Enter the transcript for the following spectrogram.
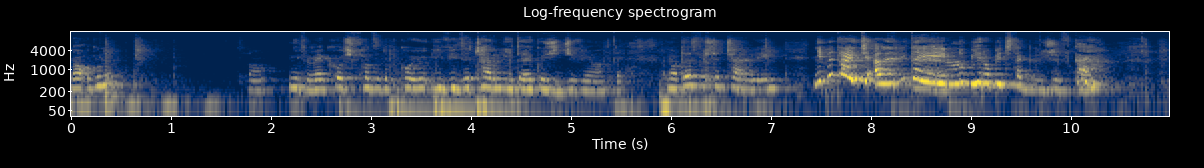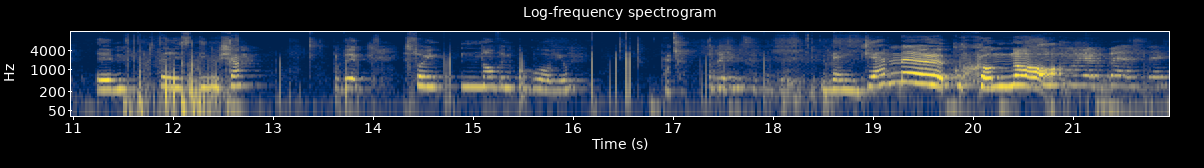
No ogólnie? Nie wiem, jak jakoś wchodzę do pokoju i widzę Charlie, to jakoś dziwnie mam takie. No to jest właśnie Charlie. Nie pytajcie, ale Rita jej lubi robić tak grzywkę. Ym, tutaj jest Dinusia w swoim nowym ogłowiu. Tak. To będziemy skakać. Będziemy, birthday.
